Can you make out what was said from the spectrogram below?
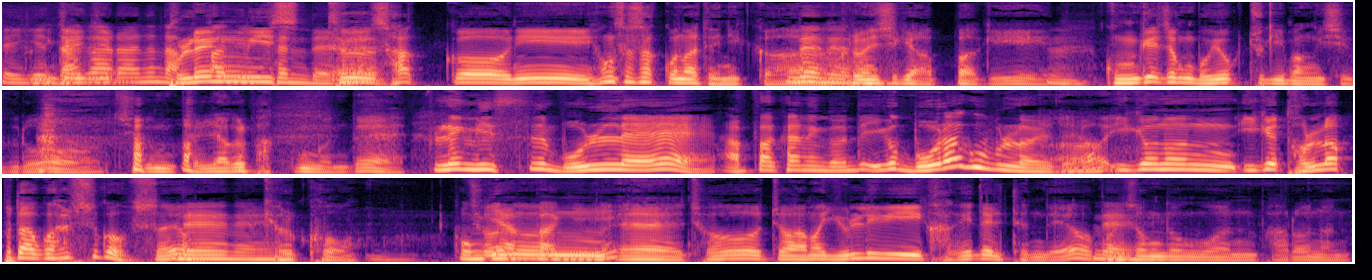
이게 나가라는 블랙리스트 사건이 형사 사건 화 되니까 네네. 그런 식의 압박이 음. 공개적 모욕 주기 방식으로 지금 전략을 바꾼 건데 블랙리스트 몰래 압박하는 건데 이거 뭐라고 불러야 돼요? 어, 이거는 이게 덜 나쁘다고 할 수가 없어요. 네네. 결코. 공개 압박이. 예, 저, 저 아마 윤리위 가게 될 텐데요. 네. 권성동 의원 발언은.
